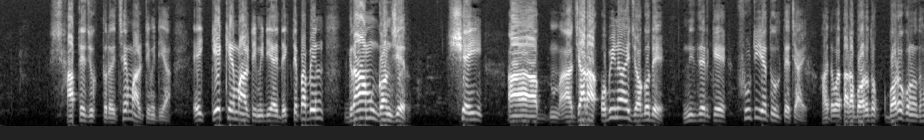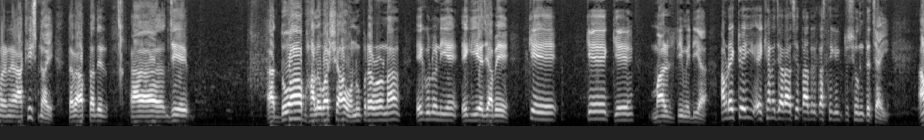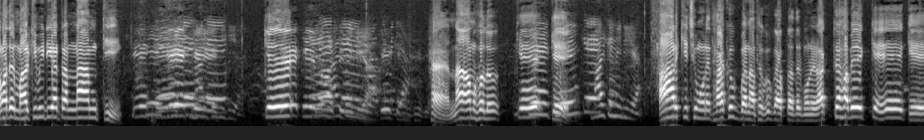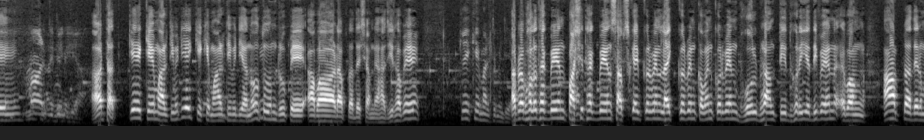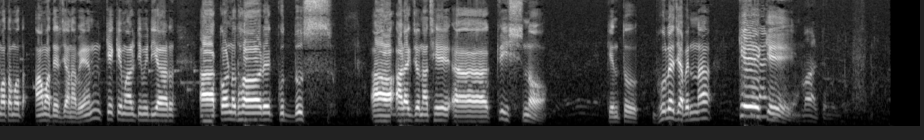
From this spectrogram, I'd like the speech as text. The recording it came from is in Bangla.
সাথে যুক্ত রয়েছে মাল্টিমিডিয়া। এই কে কে মাল্টিমিডিয়ায় দেখতে পাবেন গ্রামগঞ্জের সেই যারা অভিনয় জগতে নিজেদেরকে ফুটিয়ে তুলতে চায়। হয়তোবা তারা বড় বড় কোনো ধরনের আর্টিস্ট নয়, তবে আপনাদের যে দোয়া, ভালোবাসা, অনুপ্রেরণা, এগুলো নিয়ে এগিয়ে যাবে কে কে কে মাল্টিমিডিয়া। আমরা একটু এই, এখানে যারা আছে তাদের কাছ থেকে একটু শুনতে চাই। আমাদের মাল্টিমিডিয়াটার নাম কি? কে হ্যাঁ নাম হলো কে কে। আর কিছু মনে থাকুক বা না থাকুক আপনাদের মনে রাখতে হবে কে কে। অর্থাৎ কে কে মাল্টিমিডিয়া কে কে মাল্টিমিডিয়া নতুন রূপে আবার আপনাদের সামনে হাজির হবে। কে মাল্টিমিডিয়া? আপনারা ভালো থাকবেন পাশে থাকবেন সাবস্ক্রাইব করবেন লাইক করবেন কমেন্ট করবেন ভুল ভ্রান্তি ধরিয়ে দিবেন এবং আপনাদের মতামত আমাদের জানাবেন। কে কে মাল্টিমিডিয়ার কর্ণধর কুদ্দুস আর একজন আছে কৃষ্ণ। কিন্তু ভুলে যাবেন না কে কে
